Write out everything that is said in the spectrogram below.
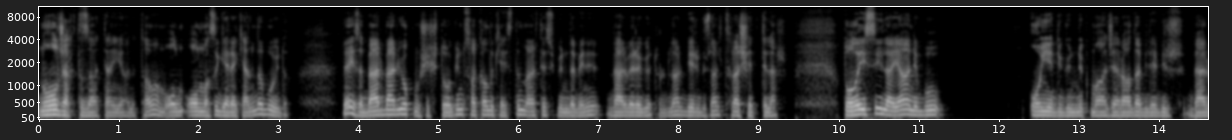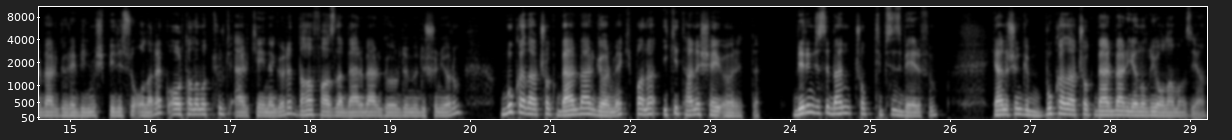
Ne olacaktı zaten yani tamam? Ol- olması gereken de buydu. Neyse berber yokmuş işte o gün sakalı kestim. Ertesi günde beni berbere götürdüler. Bir güzel tıraş ettiler. Dolayısıyla yani bu 17 günlük macerada bile bir berber görebilmiş birisi olarak ortalama Türk erkeğine göre daha fazla berber gördüğümü düşünüyorum. Bu kadar çok berber görmek bana iki tane şey öğretti. Birincisi ben çok tipsiz bir herifim. Yani çünkü bu kadar çok berber yanılıyor olamaz ya.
